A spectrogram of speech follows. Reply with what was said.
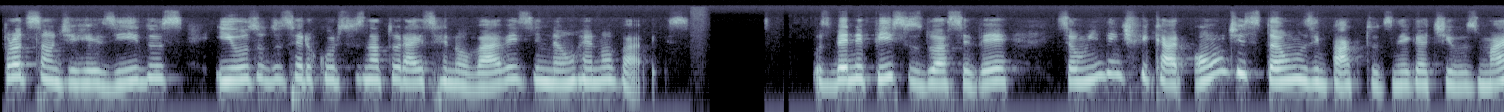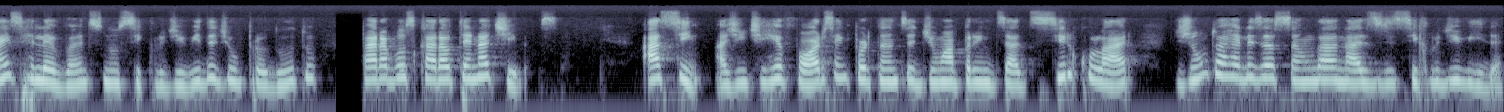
produção de resíduos e uso dos recursos naturais renováveis e não renováveis. Os benefícios do ACV são identificar onde estão os impactos negativos mais relevantes no ciclo de vida de um produto para buscar alternativas. Assim, a gente reforça a importância de um aprendizado circular junto à realização da análise de ciclo de vida,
